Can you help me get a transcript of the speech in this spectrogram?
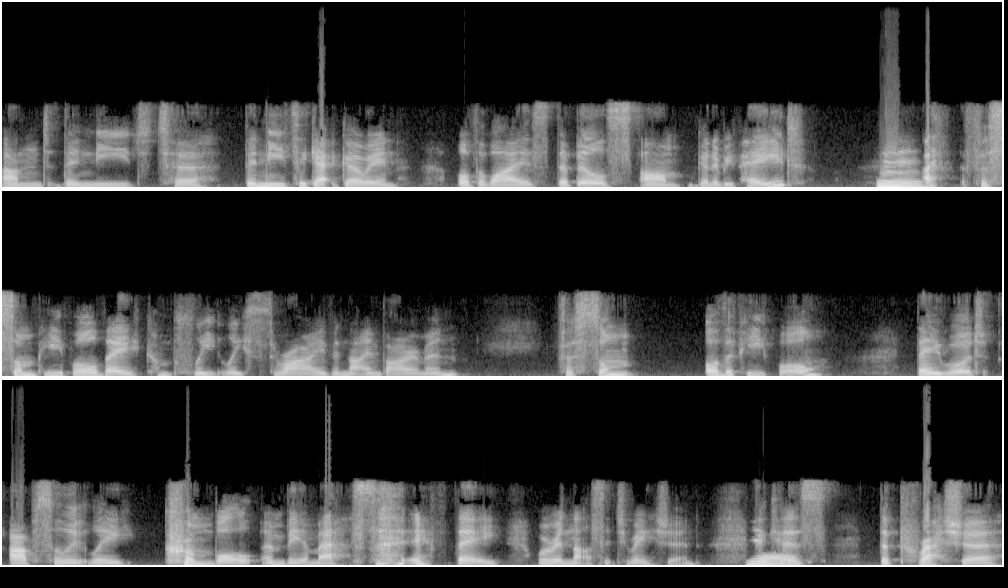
and they need to they need to get going otherwise the bills aren't going to be paid mm. I, for some people they completely thrive in that environment for some other people they would absolutely crumble and be a mess if they were in that situation yeah. because the pressure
